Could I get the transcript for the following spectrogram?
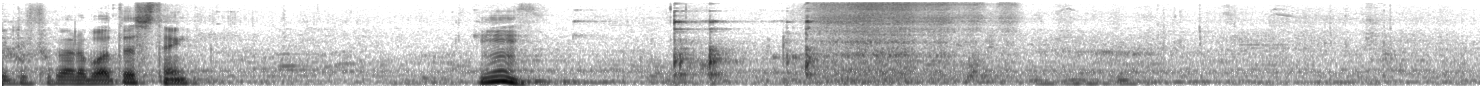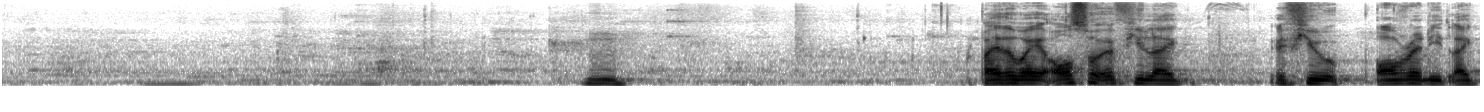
Completely forgot about this thing. Hmm. Hmm. By the way, also if you like, if you already like,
